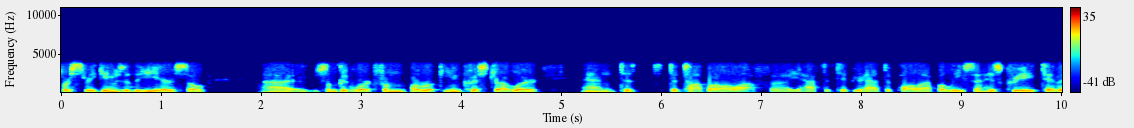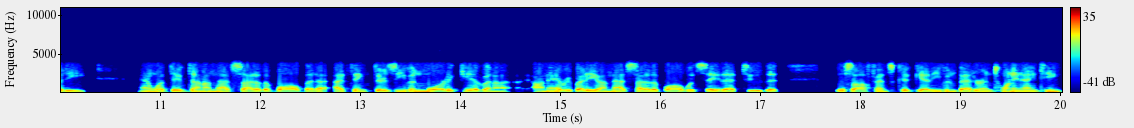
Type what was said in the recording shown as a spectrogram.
first three games of the year. So, uh, some good work from a rookie and Chris Streveler. And to to top it all off, uh, you have to tip your hat to Paul LaPolice and his creativity and what they've done on that side of the ball. But I, I think there's even more to give, and I, on everybody on that side of the ball would say that too. That this offense could get even better in 2019.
